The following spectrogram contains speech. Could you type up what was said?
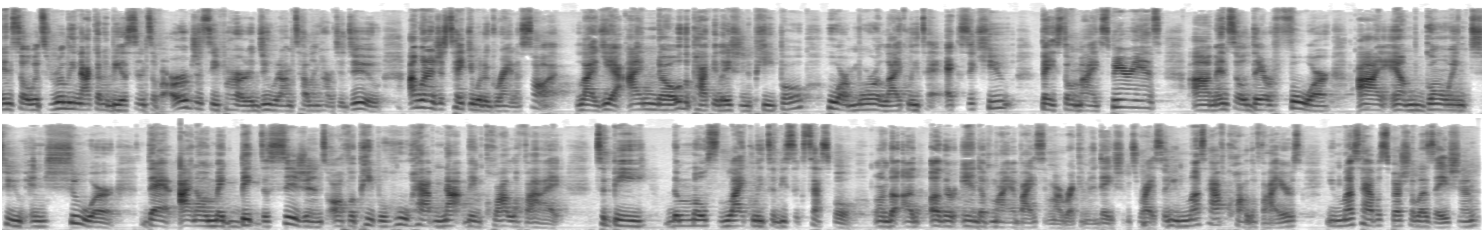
and so it's really not going to be a sense of urgency for her to do what I'm telling her to do. I'm going to just take it with a grain of salt. Like, yeah, I know the population of people who are more likely to execute based on my experience. Um, and so therefore, I am going to ensure that I don't make big decisions off of people who have not been qualified to be the most likely to be successful on the other end of my advice and my recommendations, right? So you must have qualifiers, you must have a specialization.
